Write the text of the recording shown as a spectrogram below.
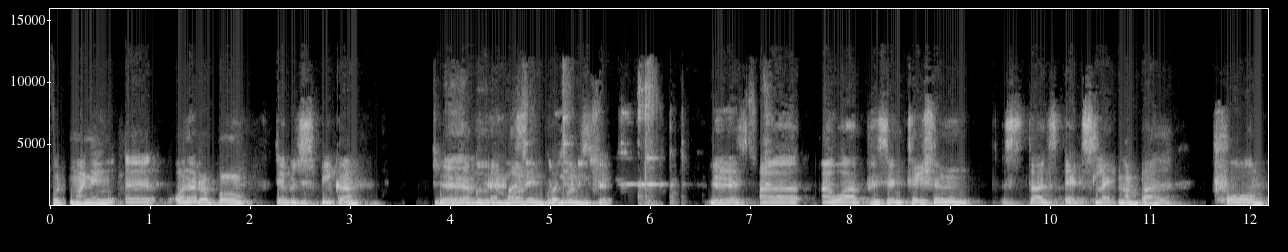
Good morning, uh, Honorable Deputy Speaker. Uh, good morning, good morning, sir. Yes. Uh, our presentation starts at slide number four.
